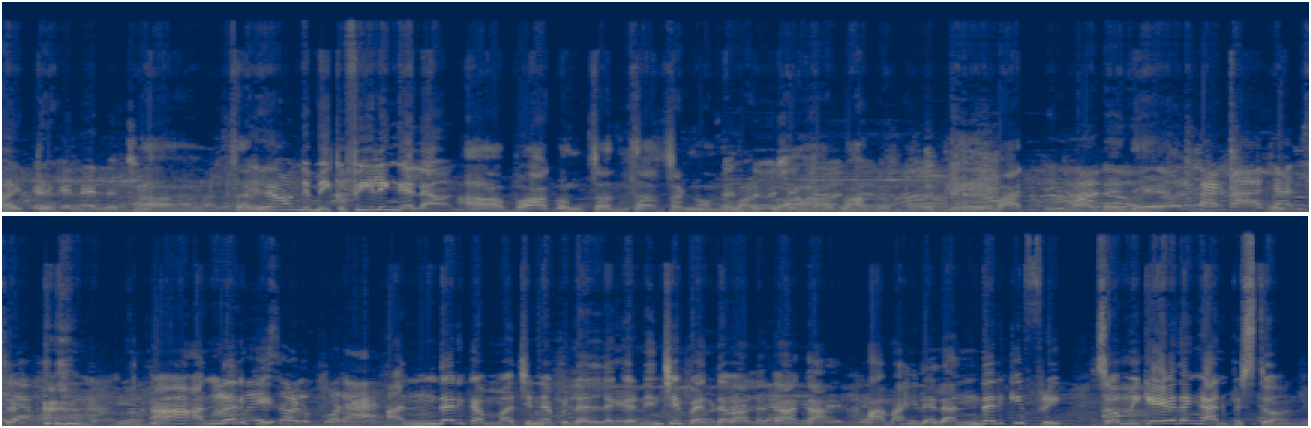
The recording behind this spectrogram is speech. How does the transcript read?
అయితే. ఎక్కడికన్నా వెళ్ళొచ్చు. ఆ, సరే. ఎలా ఉంది మీకు ఫీలింగ్ ఎలా ఉంది? ఆ, బాగుంది. సంతోషంగా ఉంది మాకు. ఆ, సంతోషంగా ఉందా? బాగుంది. ఓకే. పార్టీ మాదేదే ఆ, అందరికి. అందరికమ్మా చిన్న పిల్లల దగ్గర నుంచి పెద్దవాళ్ళ దాకా. ఆ మహిళలందరికీ ఫ్రీ. సో మీకు ఏ విధంగా అనిపిస్తోంది?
